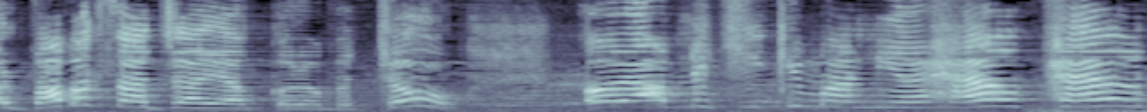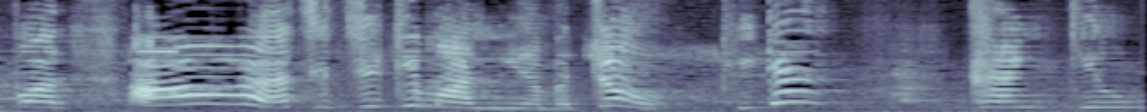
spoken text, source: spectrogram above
और पापा के साथ जाया करो बच्चों। और आपने चीखी मारनी है हेल्प हेल्प और आ ऐसी चीखी मारनी है बच्चों। ठीक है? थैंक यू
